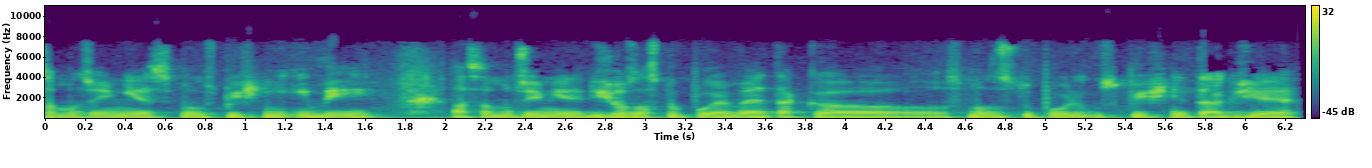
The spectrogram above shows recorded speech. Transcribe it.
samozřejmě jsme úspěšní i my. A samozřejmě, když ho zastupujeme, tak uh, jsme zastupovali úspěšně tak, že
